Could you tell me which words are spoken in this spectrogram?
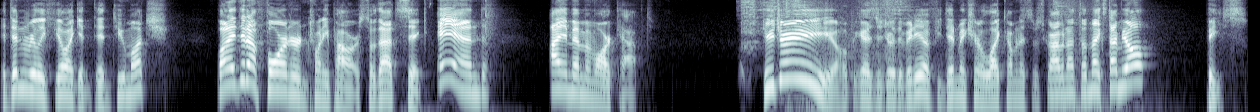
It didn't really feel like it did too much. But I did have 420 power, so that's sick. And I am MMR capped. GG! I hope you guys enjoyed the video. If you did, make sure to like, comment, and subscribe. And until next time, y'all, peace.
